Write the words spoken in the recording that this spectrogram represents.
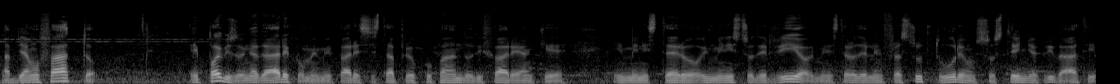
l'abbiamo fatto e poi bisogna dare, come mi pare si sta preoccupando di fare anche il, il Ministro del Rio, il Ministero delle Infrastrutture, un sostegno ai privati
